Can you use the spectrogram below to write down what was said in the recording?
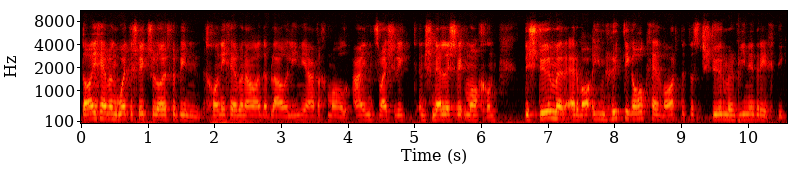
da ich eben ein guter Schlittschuhläufer bin, kann ich eben auch an der blauen Linie einfach mal ein, zwei Schritte, einen schnellen Schritt machen. Und der Stürmer im heutigen Hockey erwartet das die Stürmer wie nicht richtig.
